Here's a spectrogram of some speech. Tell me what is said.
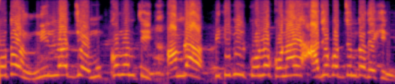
মতন নির্লজ্জ মুখ্যমন্ত্রী আমরা পৃথিবীর কোনো কোনায় আজও পর্যন্ত দেখিনি।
